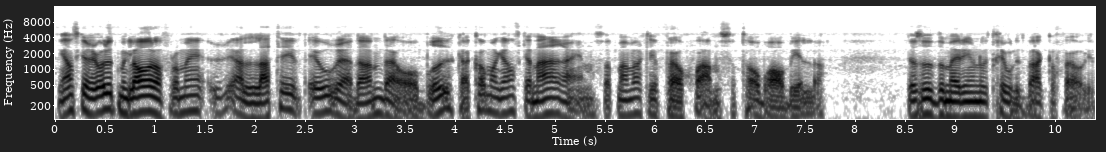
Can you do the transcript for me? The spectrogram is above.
Det är ganska roligt med glador för de är relativt orädda ändå och brukar komma ganska nära en så att man verkligen får chans att ta bra bilder. Dessutom är det en otroligt vacker fågel.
